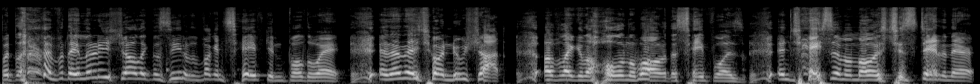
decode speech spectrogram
but but they literally show like the scene of the fucking safe getting pulled away, and then they show a new shot of like the hole in the wall where the safe was, and Jason Momoa is just standing there,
